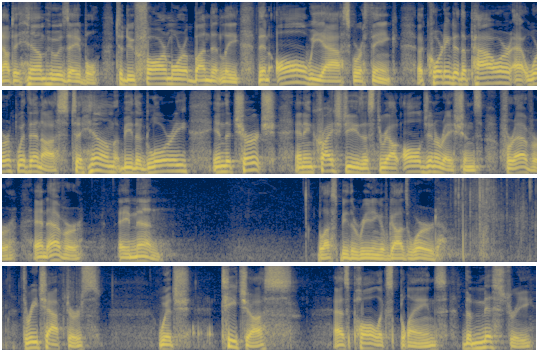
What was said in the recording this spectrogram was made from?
Now, to him who is able to do far more abundantly than all we ask or think, according to the power at work within us, to him be the glory in the church and in Christ Jesus throughout all generations, forever and ever. Amen. Blessed be the reading of God's word. Three chapters which teach us, as Paul explains, the mystery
